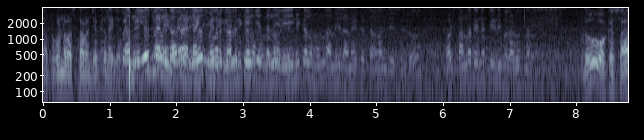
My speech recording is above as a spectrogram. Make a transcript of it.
తప్పకుండా వస్తామని చెప్పి తెలియజేస్తాం. నియోజకవర్గాలు నియోజకవర్గాలు చేంజెస్ అనేవి ఎన్నికల ముందు అనిల్ అనేక ఛానల్ చేశారు. వాటి సంగతి ఏంటంటే టీడీపీలు అడుగుతున్నారు. ఇప్పుడు ఒకసారి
